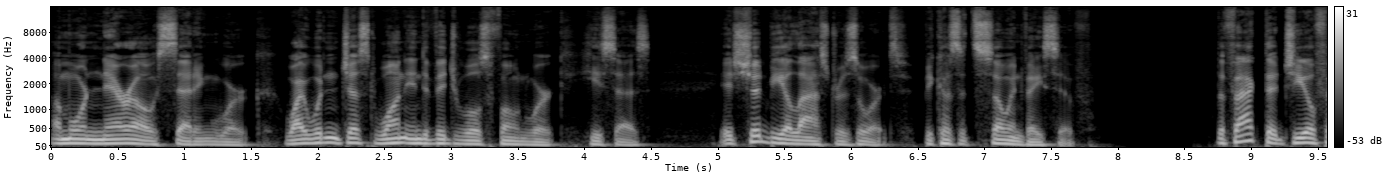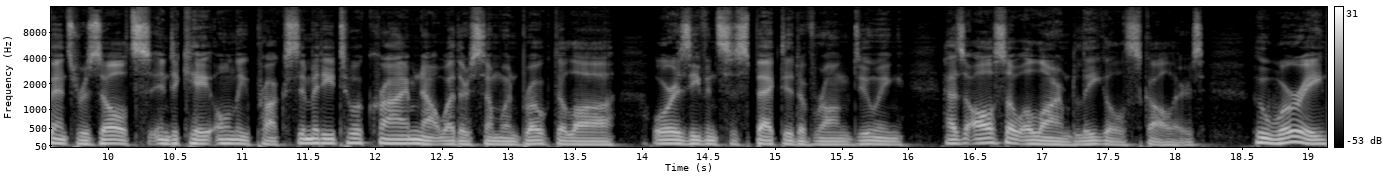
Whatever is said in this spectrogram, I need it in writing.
a more narrow setting work? Why wouldn't just one individual's phone work? He says. It should be a last resort because it's so invasive. The fact that geofence results indicate only proximity to a crime, not whether someone broke the law or is even suspected of wrongdoing, has also alarmed legal scholars, who worry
